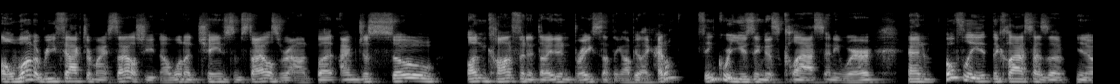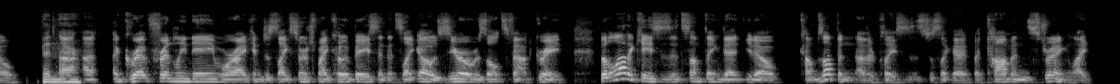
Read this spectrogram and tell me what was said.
I'll want to refactor my style sheet and I want to change some styles around, but I'm just so unconfident that I didn't break something. I'll be like, I don't think we're using this class anywhere. And hopefully the class has a, you know. A, a, grep friendly name where I can just like search my code base and it's like, oh, zero results found. Great. But a lot of cases, it's something that, you know, comes up in other places. It's just like a, a common string, like,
